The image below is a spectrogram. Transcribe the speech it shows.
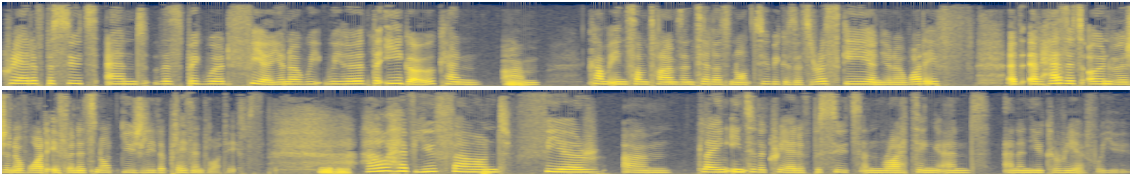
creative pursuits and this big word fear. You know, we, we heard the ego can mm. um, mm. come in sometimes and tell us not to because it's risky and, you know, what if it, it has its own version of what if and it's not usually the pleasant what ifs. Mm-hmm. How have you found fear um, playing into the creative pursuits and writing and, and a new career for you?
